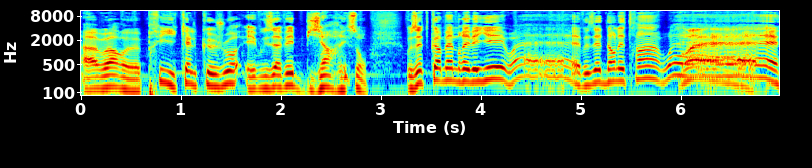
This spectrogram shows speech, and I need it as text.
à avoir euh, pris quelques jours et vous avez bien raison. Vous êtes quand même réveillés? Ouais. Vous êtes dans les trains? Ouais. Ouais.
